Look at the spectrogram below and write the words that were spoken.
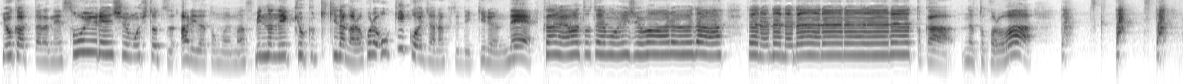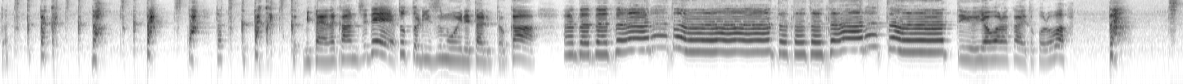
よかったらね、そういう練習も一つありだと思います。みんなね、曲聴きながら、これ大きい声じゃなくてできるんで、彼はとても意地悪だ、ダラダラダラダラとかのところは、みたいな感じで、ちょっとリズムを入れたりとか、あたたたらた、たたたたらたっていう柔らかいところは、た、つっ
